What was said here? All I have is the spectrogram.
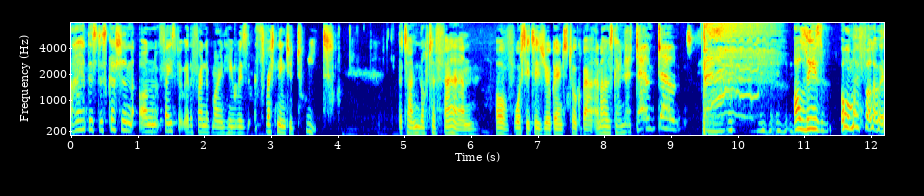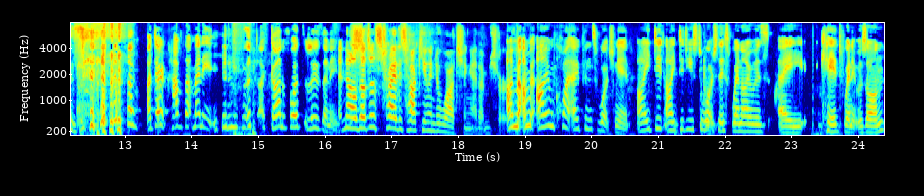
I had this discussion on Facebook with a friend of mine who was threatening to tweet that I'm not a fan of what it is you're going to talk about and I was going, No, don't, don't. I'll lose all my followers. I don't have that many. I can't afford to lose any. No, they'll just try to talk you into watching it. I'm sure. I'm, I'm I'm quite open to watching it. I did I did used to watch this when I was a kid when it was on.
